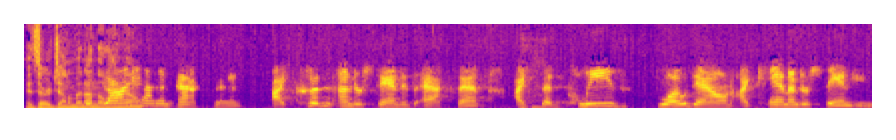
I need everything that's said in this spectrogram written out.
is there a gentleman on the guy line now? had an accent. I couldn't understand his accent. I Mm-hmm. said, please slow down. I can't understand you.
